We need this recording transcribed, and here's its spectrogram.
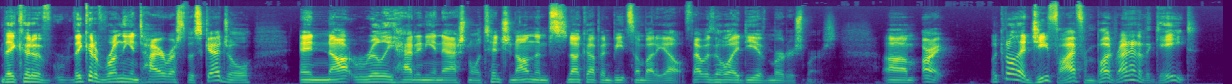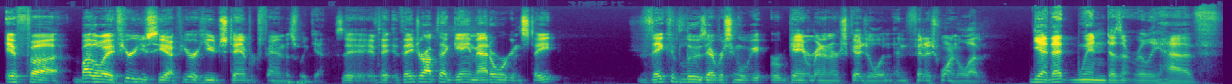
They could have they could have run the entire rest of the schedule and not really had any national attention on them, snuck up and beat somebody else. That was the whole idea of murder smurfs. Um, all right, Look at all that G5 from Bud right out of the gate. If, uh, by the way, if you're UCF, you're a huge Stanford fan this weekend. If they, if they drop that game at Oregon State, they could lose every single game remaining on their schedule and, and finish one and eleven. Yeah, that win doesn't really have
